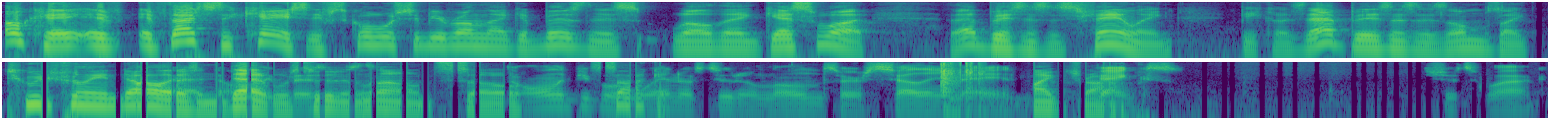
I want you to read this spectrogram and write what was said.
okay, if if that's the case, if school should be run like a business, well then guess what? That business is failing because that business is almost like two trillion dollars Yeah, in debt with student loans. So The only people who it. win with student loans are selling and mic drop. banks. Shit's whack.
